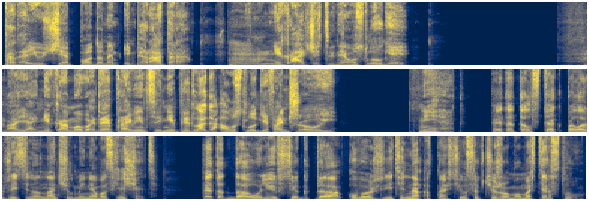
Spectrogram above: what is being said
продающие подданным императора некачественные услуги но я никому в этой провинции не предлагал услуги фэншуй». «Нет, этот толстяк положительно начал меня восхищать. Этот Даули всегда уважительно относился к чужому мастерству,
